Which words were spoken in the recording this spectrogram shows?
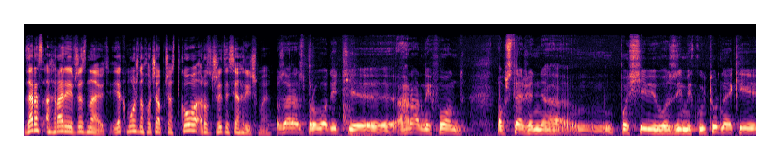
зараз аграрії вже знають, як можна хоча б частково розжитися грішми. Зараз проводить аграрний фонд обстеження посівів озимих культур, на які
